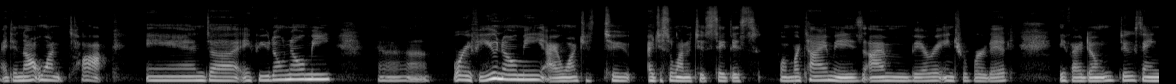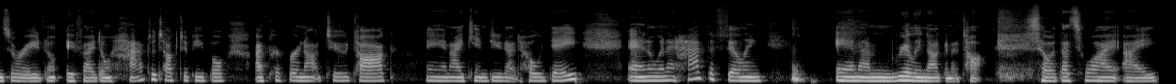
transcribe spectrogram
I did not want to talk. And uh, if you don't know me, uh, or if you know me, I wanted to I just wanted to say this one more time is I'm very introverted. If I don't do things or if I don't have to talk to people, I prefer not to talk and I can do that whole day. And when I have the feeling and I'm really not going to talk. So that's why I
